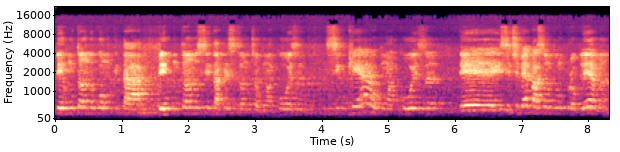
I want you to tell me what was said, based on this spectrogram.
Perguntando como que está, perguntando se está precisando de alguma coisa, se quer alguma coisa, é, e se estiver passando por um problema,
